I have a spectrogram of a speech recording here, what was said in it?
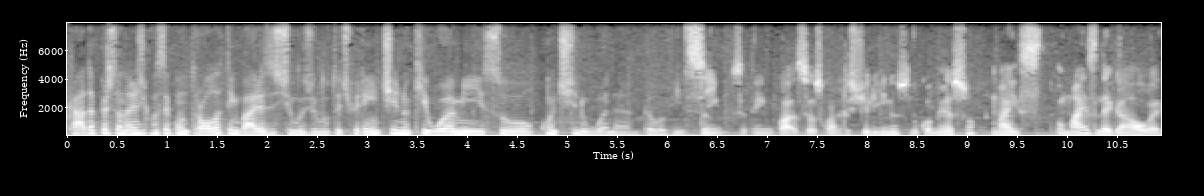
cada personagem que você controla tem vários estilos de luta diferentes. E no Isso continua, né? Pelo visto. Sim, você tem seus quatro estilinhos no começo, mas o mais legal é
